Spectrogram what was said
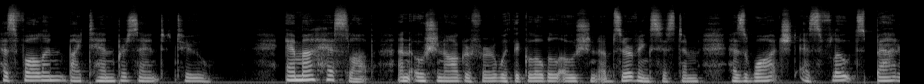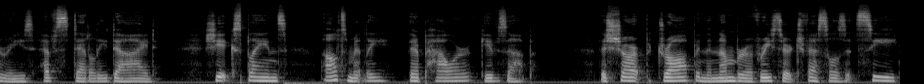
has fallen by 10% too. Emma Heslop, an oceanographer with the Global Ocean Observing System, has watched as floats' batteries have steadily died. She explains ultimately, their power gives up. The sharp drop in the number of research vessels at sea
